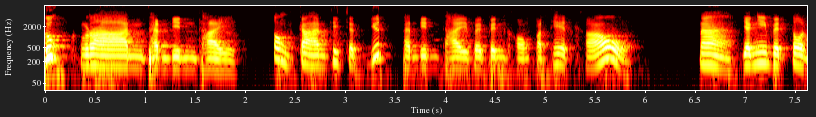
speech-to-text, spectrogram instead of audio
ลุกรานแผ่นดินไทย ต้องการที่จะยึดแผ่นดินไทยไปเป็นของประเทศเขานะอย่างนี้เป็นต้น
